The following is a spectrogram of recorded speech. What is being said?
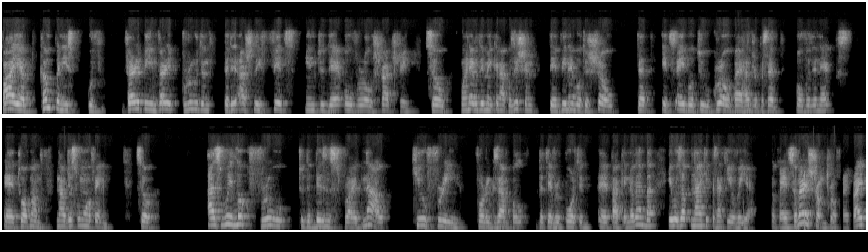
buy up companies with very being very prudent that it actually fits into their overall strategy. So whenever they make an acquisition, they've been able to show that it's able to grow by 100% over the next uh, 12 months. Now, just one more thing. So as we look through to the business right now, Q3, for example, that they reported uh, back in November, it was up 90% year over year. Okay, it's a very strong rate, right?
